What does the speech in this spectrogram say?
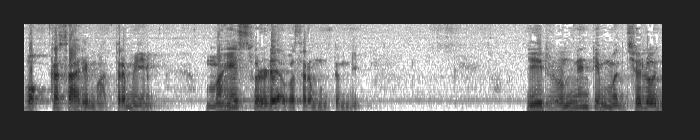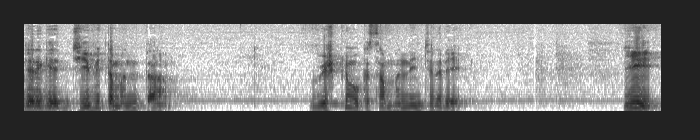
ఒక్కసారి మాత్రమే మహేశ్వరుడే అవసరం ఉంటుంది ఈ రెండింటి మధ్యలో జరిగే జీవితం అంతా విష్ణువుకు సంబంధించినదే. ఈ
